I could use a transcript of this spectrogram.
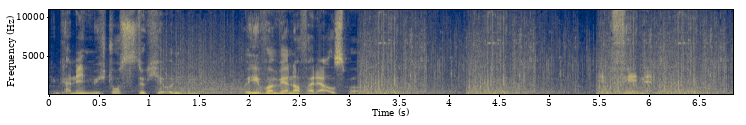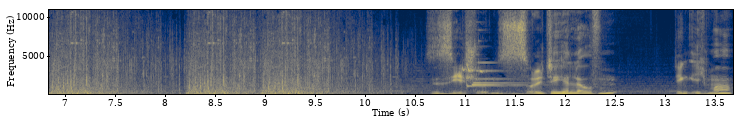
Dann kann ich mich durch das Stück hier unten. Aber hier wollen wir ja noch weiter ausbauen finden. Sehr schön. Sollte hier laufen? Denke ich mal.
